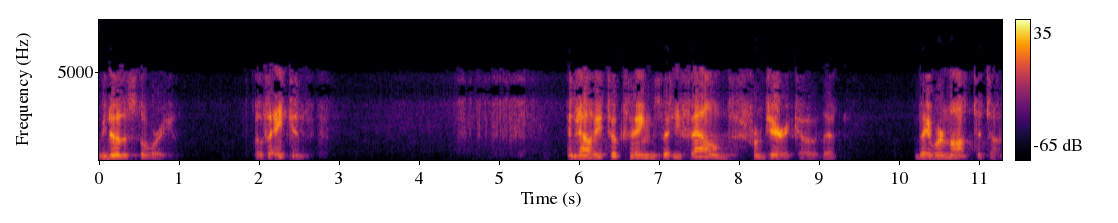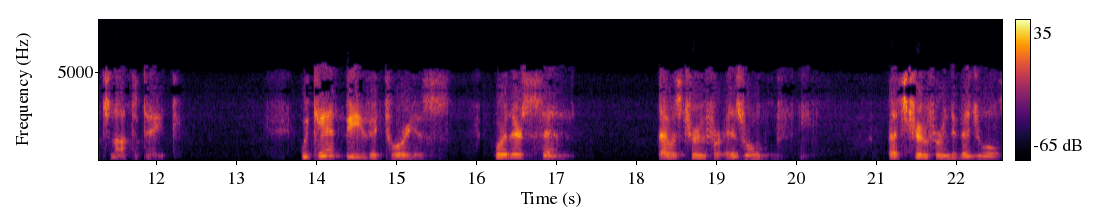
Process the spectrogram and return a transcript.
We know the story of Achan and how he took things that he found from Jericho that they were not to touch, not to take. We can't be victorious where there's sin. That was true for Israel. That's true for individuals.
